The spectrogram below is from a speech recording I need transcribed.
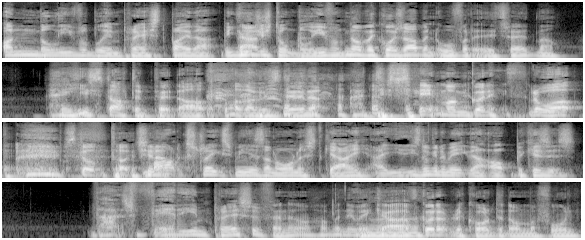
unbelievably impressed by that but you just don't believe him no because I went over at the treadmill he started putting up while I was doing it. I had to say him, I'm going to throw up. Stop touching Mark it. strikes me as an honest guy. I, he's not going to make that up because it's that's very impressive. I know. Haven't make uh, it? I've got it recorded on my phone.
